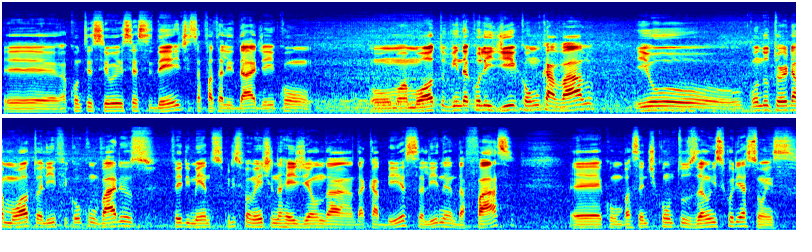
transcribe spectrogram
é, aconteceu esse acidente, essa fatalidade aí com uma moto vindo a colidir com um cavalo e o, o condutor da moto ali ficou com vários ferimentos, principalmente na região da, da cabeça ali, né, da face, é, com bastante contusão e escoriações.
